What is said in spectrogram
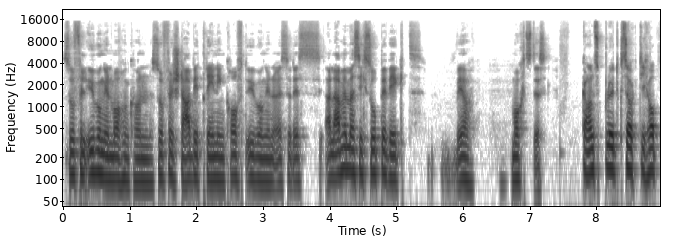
so viel Übungen machen kann, so viel Stabi-Training, Kraftübungen. Also das, allein wenn man sich so bewegt, ja, macht's das ganz blöd gesagt, ich habe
